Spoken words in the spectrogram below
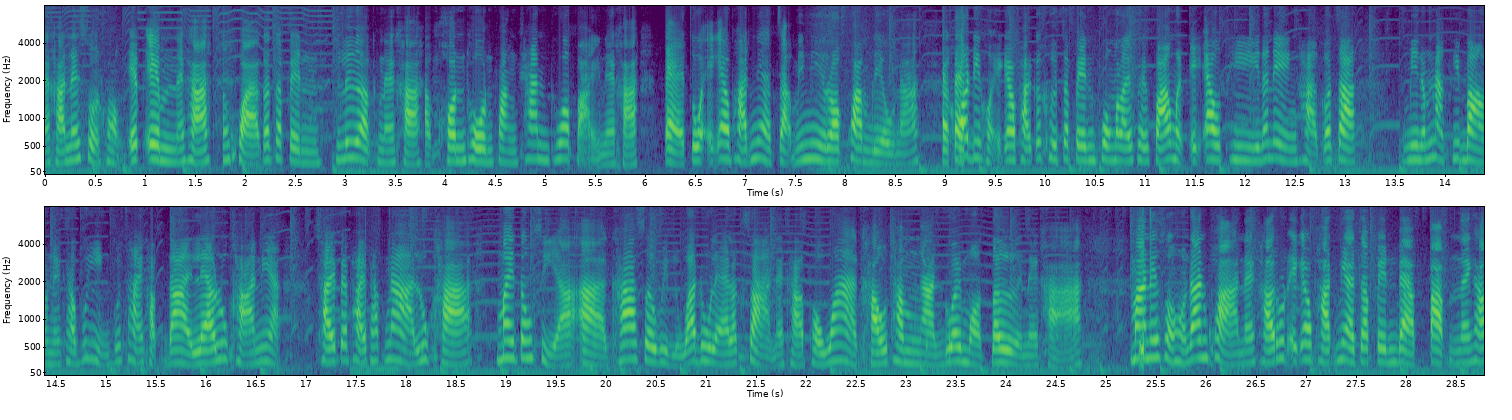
นะคะ ในส่วนของ FM นะคะทางขวาก็จะเป็นเลือกนะคะคอนโทรลฟังก์ชันทั่วไปนะคะ แต่ตัว XL Plus เนี่ยจะไม่มีล็อกความเร็วนะ แต่ข้อดีของ XL Plus ก็คือจะเป็นพวงมาลัยไฟฟ้าเหมือน XLT นั่นเองค่ะ ก็จะมีน้ำหนักที่เบานะคะ ผู้หญิงผู้ชายขับได้แล้วลูกค้าเนี่ย ใช้ไปภายพักหน้าลูกค้าไม่ต้องเสียค่าเซอร์วิสหรือว่าดูแลรักษานะคะ เพราะว่าเขาทำงานด้วยมอเตอร์นะคะ มาในส่วนของด้านขวานะคะ รุ่น XL p l u เนี่ยจะเป็นแบบปรับนะคะ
